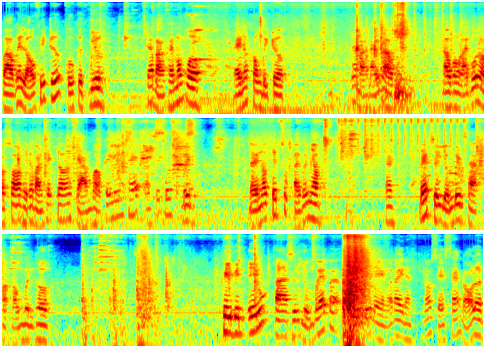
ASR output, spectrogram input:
vào cái lỗ phía trước của cực dương. Các bạn phải móc vô để nó không bị trượt. Các bạn đẩy vào đầu còn lại của lò xo thì các bạn sẽ cho nó chạm vào cái miếng thép ở phía trước pin để nó tiếp xúc lại với nhau. Đây, bếp sử dụng pin sạc hoạt động bình thường khi pin yếu ta sử dụng bếp á, cái đèn ở đây nè nó sẽ sáng đỏ lên.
